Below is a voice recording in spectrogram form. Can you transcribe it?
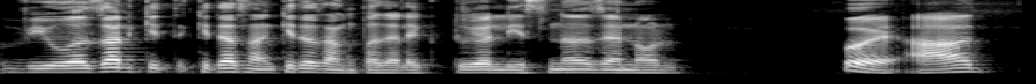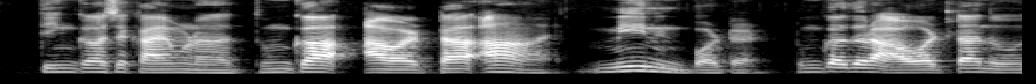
व्ह्युअर्सान कितें कितें सांग कितें सांगपा जाय? Like to your listeners and all पळय हांव तिंका अशें कांय म्हणना तुमकां आवडटा आं मेन इम्पॉर्टंट तुमकां जर आवडटा न्हू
